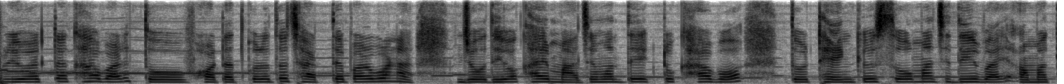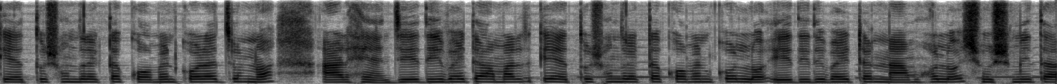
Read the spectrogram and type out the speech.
প্রিয় একটা খাবার, তো হঠাৎ করে তো ছাড়তে পারব না। যদিও খাই, মাঝে মধ্যে একটু খাব। তো থ্যাংক ইউ সো মাচ দি ভাই আমাকে এত সুন্দর একটা কমেন্ট করার জন্য। আর হ্যাঁ যে দিদিভাইটা আমাকে এত সুন্দর একটা কমেন্ট করল, এই দিদিভাইটার নাম হলো সুস্মিতা।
